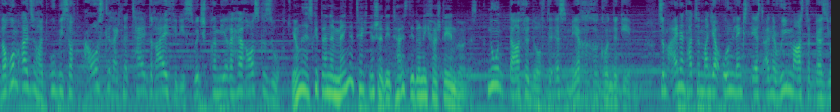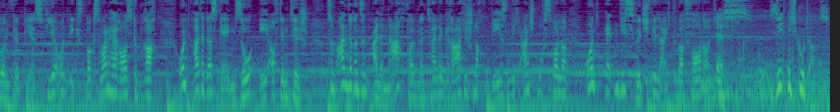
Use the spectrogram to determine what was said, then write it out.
Warum also hat Ubisoft ausgerechnet Teil 3 für die Switch-Premiere herausgesucht? Junge, es gibt eine Menge technischer Details, die du nicht verstehen würdest. Nun, dafür dürfte es mehrere Gründe geben. Zum einen hatte man ja unlängst erst eine Remastered-Version für PS4 und Xbox One herausgebracht und hatte das Game so eh auf dem Tisch. Zum anderen sind alle nachfolgenden Teile grafisch noch wesentlich anspruchsvoller und hätten die Switch vielleicht überfordert. Es sieht nicht gut aus.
